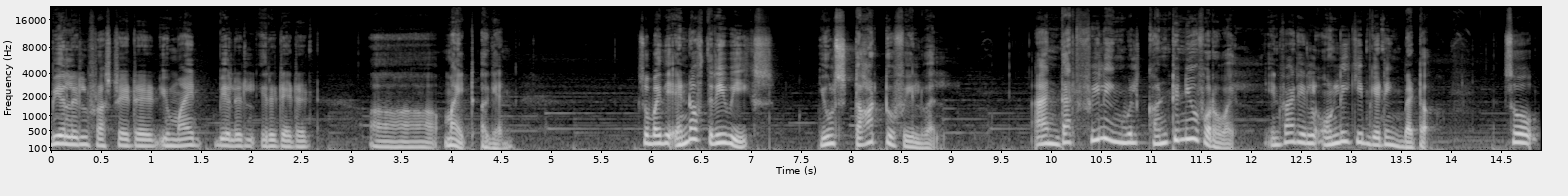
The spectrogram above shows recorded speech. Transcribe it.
be a little frustrated, you might be a little irritated, uh, might again. So, by the end of three weeks, you'll start to feel well, and that feeling will continue for a while. In fact, it'll only keep getting better. So,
